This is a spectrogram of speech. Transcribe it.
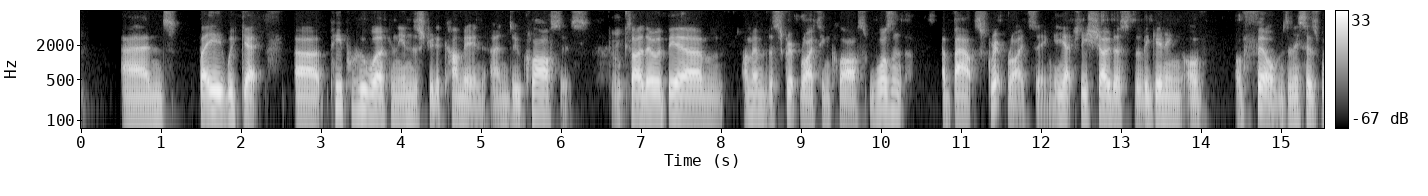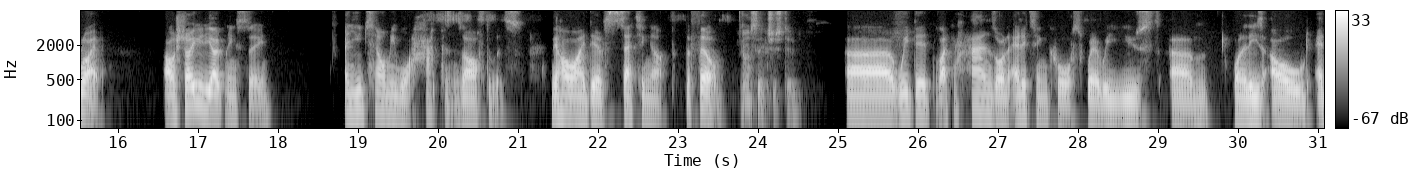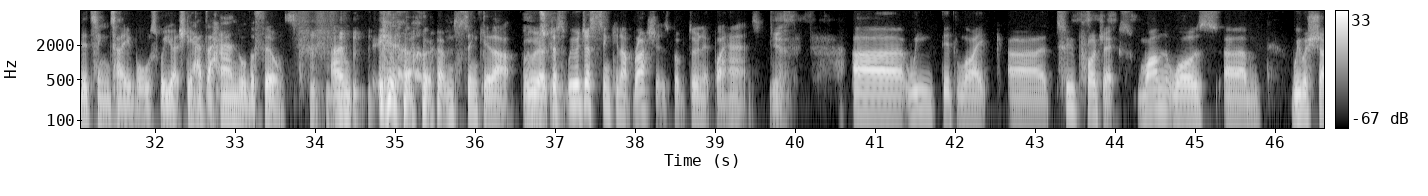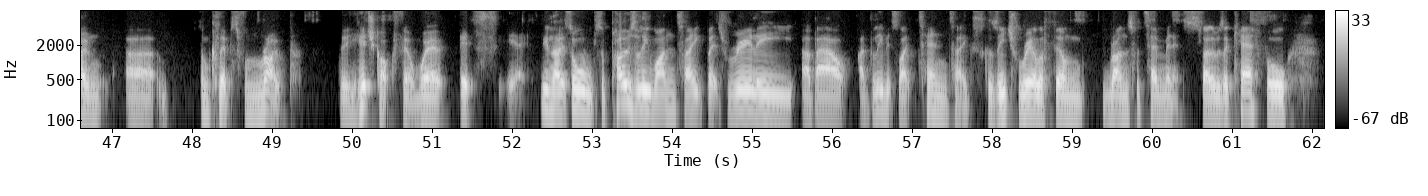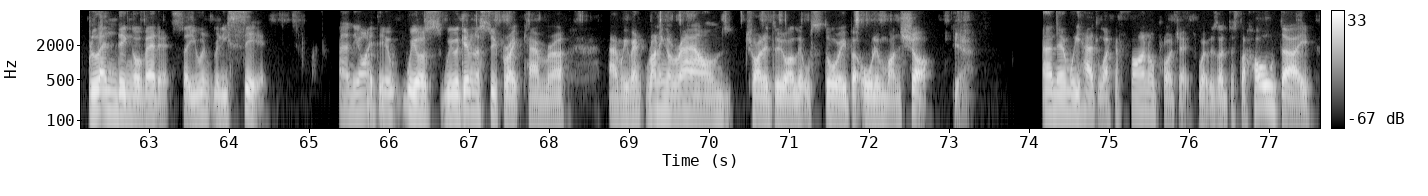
and they would get uh, people who work in the industry to come in and do classes. Okay. So there would be, um, I remember the script writing class wasn't about script writing. He actually showed us the beginning of, of films, and he says, Right, I'll show you the opening scene, and you tell me what happens afterwards. The whole idea of setting up the film That's interesting. uh, we did like a hands-on editing course where we used um, one of these old editing tables where you actually had to handle the film and you know, and sync it up. We were just we were just syncing up rushes, but doing it by hand. yeah. Uh, we did like uh, two projects. One was um, we were shown uh, some clips from Rope, the Hitchcock film, where it's you know it's all supposedly one take, but it's really about I believe it's like ten takes because each reel of film runs for ten minutes. So there was a careful blending of edits, so you wouldn't really see it. And the idea we was we were given a Super 8 camera, and we went running around trying to do our little story, but all in one shot Yeah. and then we had like a final project where it was like just a whole day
